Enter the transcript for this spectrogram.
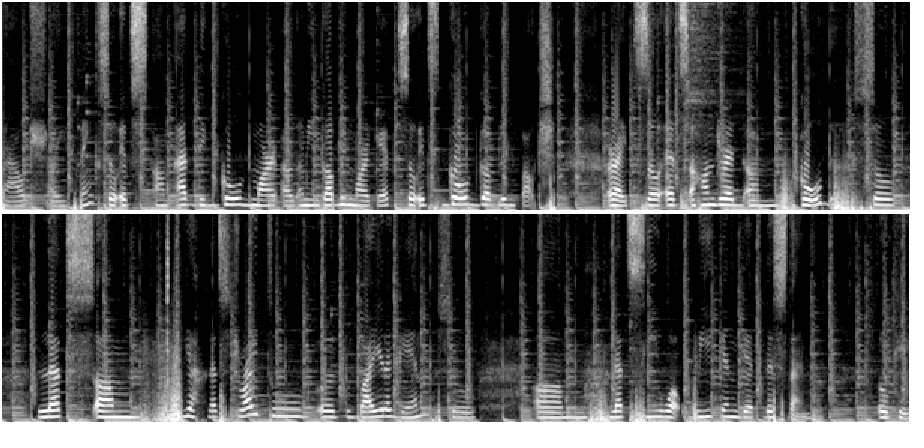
pouch, I think. So it's um, at the gold mark. Uh, I mean goblin market. So it's gold goblin pouch. Alright, so it's a hundred um, gold. So let's um yeah let's try to uh, to buy it again. So um let's see what we can get this time. Okay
